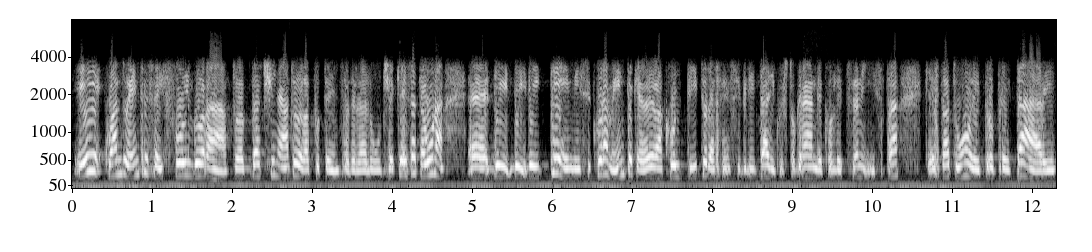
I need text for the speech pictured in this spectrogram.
e quando entri sei folgorato, abbacinato dalla potenza della luce, è stata uno eh, dei, dei, dei, temi sicuramente che aveva colpito la sensibilità di questo grande collezionista, che è stato uno dei proprietari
